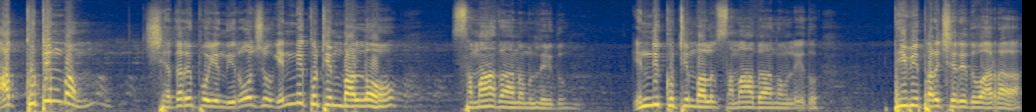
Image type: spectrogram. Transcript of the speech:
ఆ కుటుంబం చెదరిపోయింది. ఈరోజు ఎన్ని కుటుంబాల్లో సమాధానం లేదు. ఎన్ని కుటుంబాలు సమాధానం లేదు. టీవీ పరిచర్య ద్వారా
